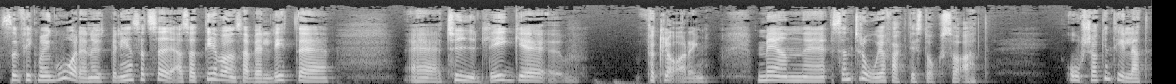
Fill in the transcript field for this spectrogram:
så fick man ju gå den utbildningen så att säga. Så att det var en så väldigt eh, eh, tydlig eh, förklaring. Men eh, sen tror jag faktiskt också att orsaken till att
